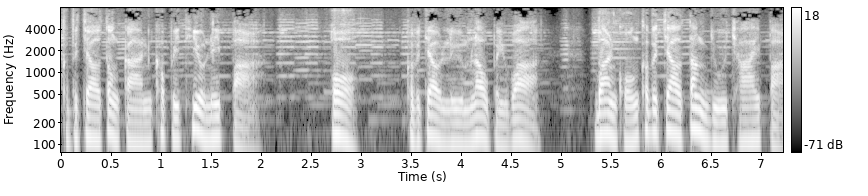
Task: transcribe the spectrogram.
ข้าพเจ้าต้องการเข้าไปเที่ยวในป่าอ้อข้าพเจ้าลืมเล่าไปว่า บ้านของข้าพเจ้าตั้งอยู่ชายป่า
